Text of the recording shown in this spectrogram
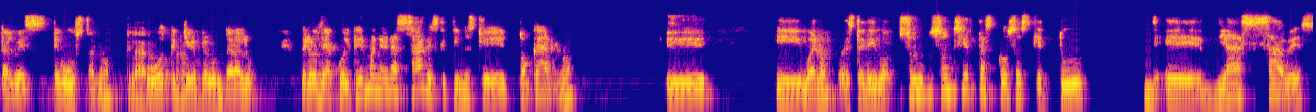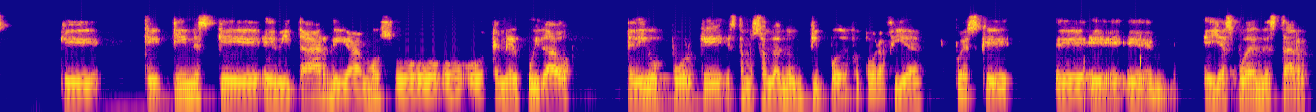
tal vez te gusta, ¿no? Claro. O te quiere preguntar algo. Pero de cualquier manera sabes que tienes que tocar, ¿no? y bueno, pues te digo, son, son ciertas cosas que tú eh, ya sabes que, que, tienes que evitar, digamos, o, o tener cuidado. Te digo porque estamos hablando de un tipo de fotografía, pues que eh, eh, eh, ellas pueden estar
